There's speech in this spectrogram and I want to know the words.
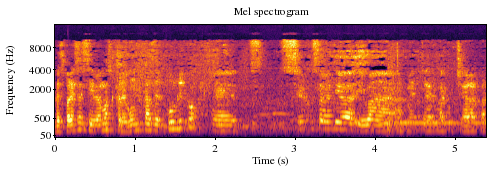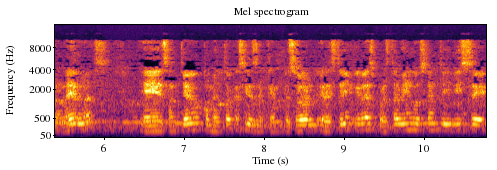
¿Les parece si vemos preguntas del público? Eh, sí, justamente iba, iba, a meter la cuchara para leerlas. Eh, Santiago comentó casi desde que empezó el, el stream, gracias por estar bien docente, y dice,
